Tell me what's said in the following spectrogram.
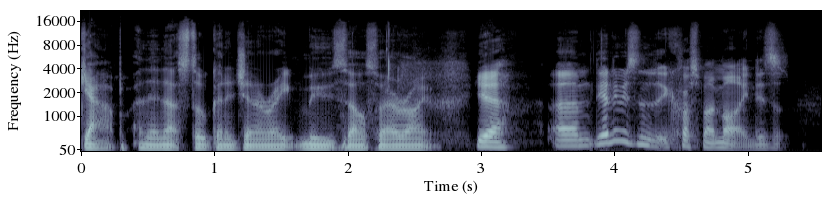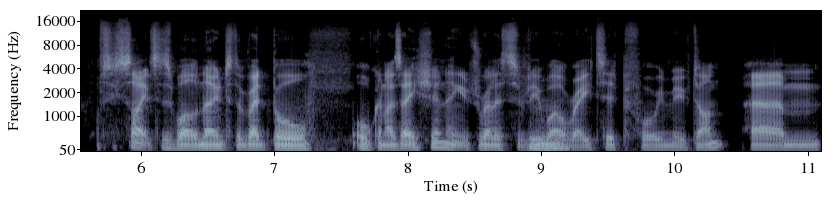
gap, and then that's still going to generate moves elsewhere, right? Yeah. Um, the only reason that it crossed my mind is obviously Sainz is well known to the Red Bull organization. I think it was relatively Mm. well rated before we moved on. Um,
